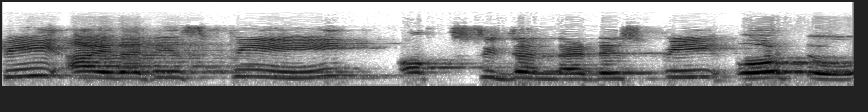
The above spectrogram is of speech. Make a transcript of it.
Pi that is P oxygen that is PO2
